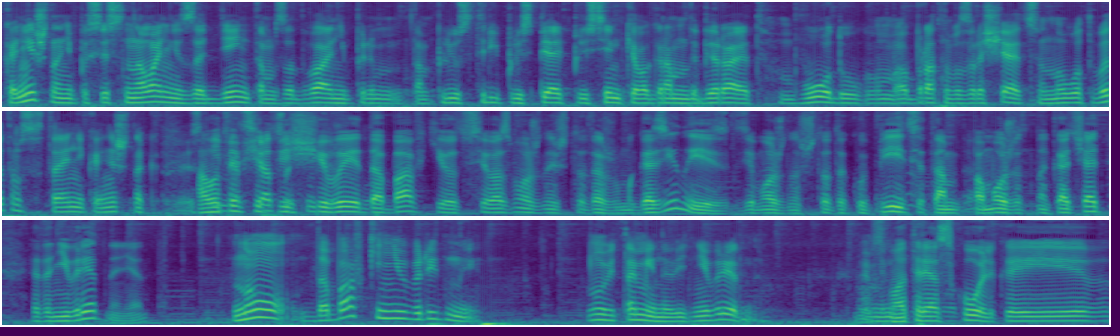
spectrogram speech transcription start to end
Конечно, они после соревнований за день, там, за два, они прям, там, плюс 3, плюс 5, плюс 7 килограмм добирают воду, обратно возвращаются. Но вот в этом состоянии, конечно, А вот эти пищевые добавки, вот всевозможные, что даже магазины есть, где можно что-то купить, и там поможет накачать, это не вредно, нет? Ну, добавки не вредны. Ну, витамины ведь не вредны. Ну, смотря сколько, и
